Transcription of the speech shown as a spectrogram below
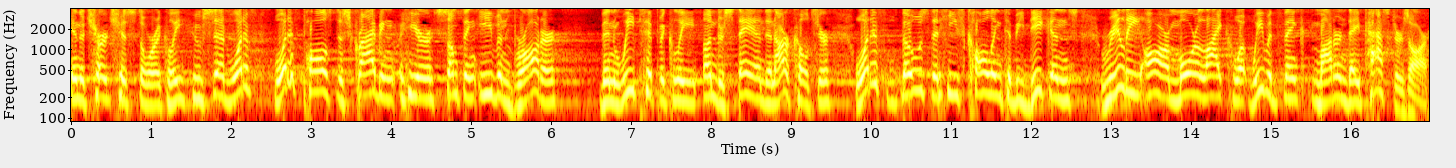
in the church historically who said, what if, what if Paul's describing here something even broader than we typically understand in our culture? What if those that he's calling to be deacons really are more like what we would think modern day pastors are?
